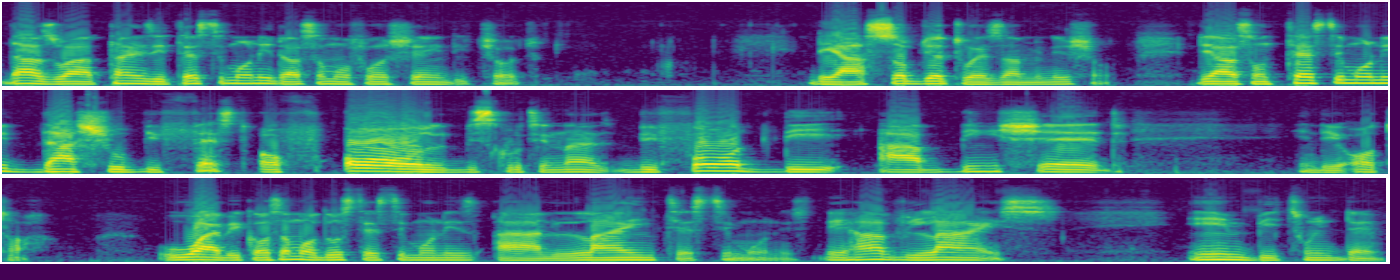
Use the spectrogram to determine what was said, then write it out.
That's why at times the testimony that some of us share in the church they are subject to examination. There are some testimony that should be first of all be scrutinized before they are being shared in the altar. Why? Because some of those testimonies are lying testimonies. They have lies in between them.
